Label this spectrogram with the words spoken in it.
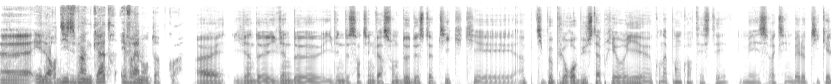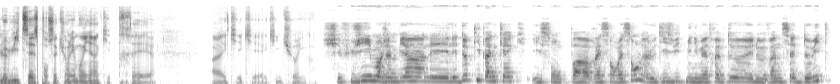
euh, et leur 10-24 est vraiment top. Quoi. ouais, ils viennent, de, ils, viennent de, ils viennent de sortir une version 2 de cette optique qui est un petit peu plus robuste a priori, qu'on n'a pas encore testé, mais c'est vrai que c'est une belle optique. Et le 8-16 pour ceux qui ont les moyens, qui est très. qui, est, qui, est, une tuerie. Chez Fuji, moi j'aime bien les, les, deux petits pancakes. Ils sont pas récents récents, là, le 18 mm f2 et le 27 2.8.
